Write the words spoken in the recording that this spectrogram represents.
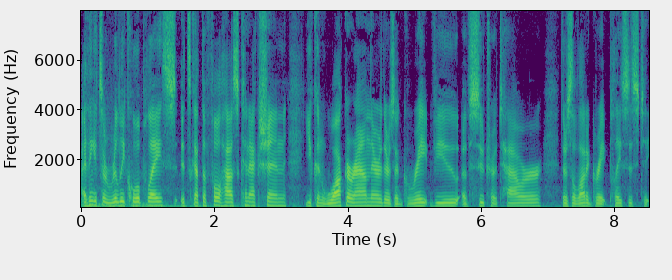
I think it's a really cool place. It's got the Full House connection. You can walk around there. There's a great view of Sutro Tower. There's a lot of great places to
